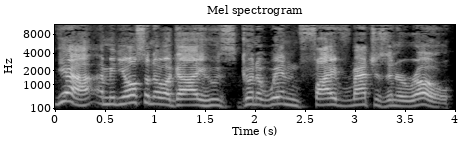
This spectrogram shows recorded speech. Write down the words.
Yeah, I mean, you also know a guy who's going to win five matches in a row,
